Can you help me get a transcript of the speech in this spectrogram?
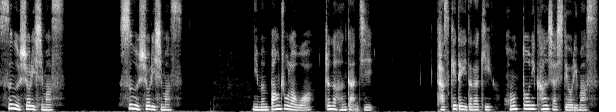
すぐ処理します。すぐ処理します。你们帮助了我，真的很感激。助けていただき、本当に感謝しております。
